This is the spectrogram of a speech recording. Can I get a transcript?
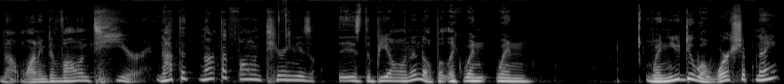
not wanting to volunteer. Not that not that volunteering is is the be all and end all, but like when when when you do a worship night,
